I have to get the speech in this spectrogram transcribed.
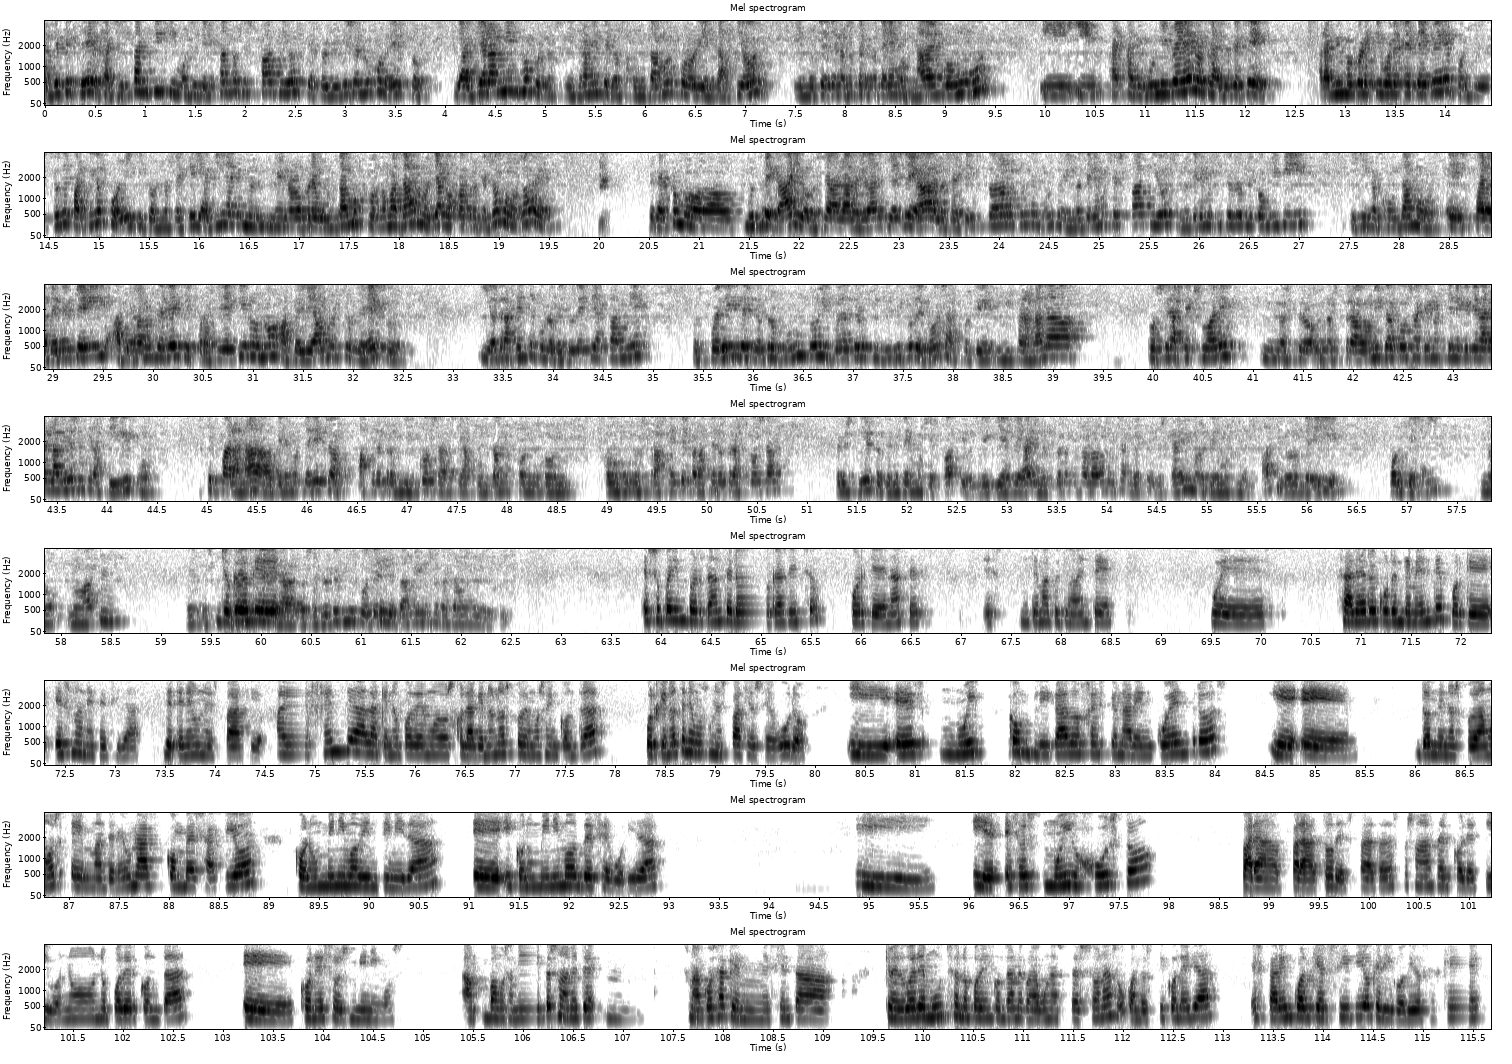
Yo qué sé, o sea, es tantísimos y tenéis tantos espacios que permitís el lujo de esto. Y aquí ahora mismo, pues sinceramente nos juntamos por orientación y muchos de nosotros no tenemos nada en común y, a, ningún nivel, o sea, yo qué sé, ahora mismo el colectivo LGTB, pues son de partidos políticos, no sé qué, y aquí nos lo preguntamos por no matarnos ya los cuatro que somos, ¿sabes? Pero es como muy precario, o sea, la verdad, y es real, o sea, tenéis toda la razón del mundo, y no tenemos espacios, no tenemos sitios donde convivir, y si nos juntamos es para tener que ir a pegarnos de leche, por así decirlo, ¿no? A pelear nuestros derechos. Y otra gente, por lo que tú decías también, pues puede ir desde otro punto y puede hacer otro tipo de cosas, porque para nada, por ser asexuales, nuestro, nuestra única cosa que nos tiene que quedar en la vida es hacer activismo. Es que para nada, tenemos derecho a hacer otras mil cosas y a juntarnos con, con, con nuestra gente para hacer otras cosas, pero es cierto que no tenemos espacios y es real, y nosotros lo hemos hablado muchas veces, es que ahora mismo no tenemos un espacio donde ir, porque sí, no, no hay. Mm. Yo creo que... O sea, creo que es muy potente también eso que acabamos de decir. Es súper importante lo que has dicho, porque naces, es un tema que últimamente pues sale recurrentemente porque es una necesidad de tener un espacio. Hay gente a la que no podemos, con la que no nos podemos encontrar porque no tenemos un espacio seguro y es muy complicado gestionar encuentros y, eh, donde nos podamos eh, mantener una conversación con un mínimo de intimidad eh, y con un mínimo de seguridad. Y, eso es muy injusto para, todos, para todas las personas del colectivo, no, poder contar eh, con esos mínimos. vamos, a mí personalmente mm, es una cosa que me sienta, que me duele mucho no poder encontrarme con algunas personas o cuando estoy con ellas, estar en cualquier sitio que digo, Dios, es que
